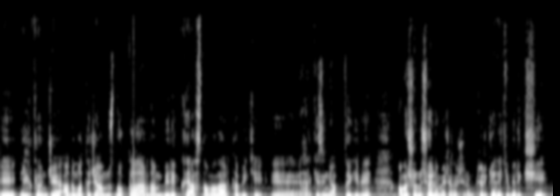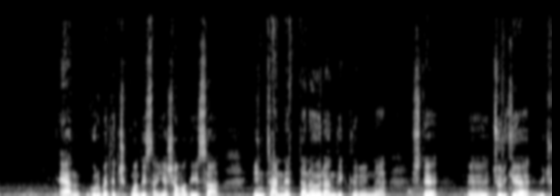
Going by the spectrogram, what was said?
e, ilk önce adım atacağımız noktalardan biri kıyaslamalar tabii ki e, herkesin yaptığı gibi. Ama şunu söylemeye çalışıyorum. Türkiye'deki bir kişi eğer gurbete çıkmadıysa, yaşamadıysa internetten öğrendiklerini işte e, Türkiye 3.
